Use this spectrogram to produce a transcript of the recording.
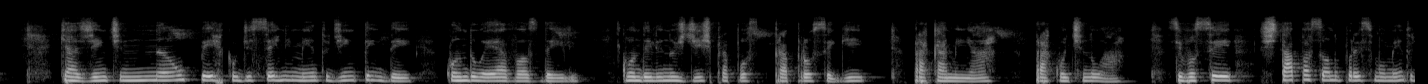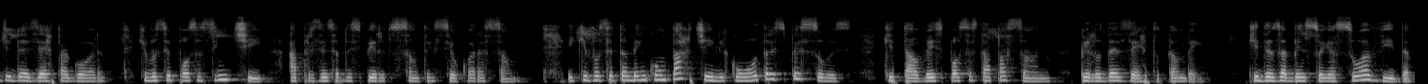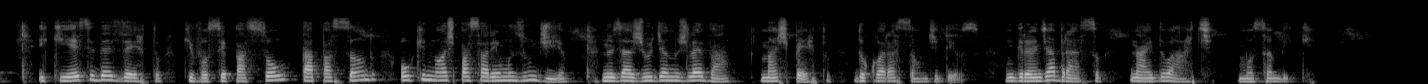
Que a gente não perca o discernimento de entender quando é a voz dele, quando ele nos diz para prosseguir, para caminhar, para continuar. Se você está passando por esse momento de deserto agora, que você possa sentir a presença do Espírito Santo em seu coração e que você também compartilhe com outras pessoas que talvez possa estar passando pelo deserto também. Que Deus abençoe a sua vida e que esse deserto que você passou, está passando ou que nós passaremos um dia, nos ajude a nos levar mais perto do coração de Deus. Um grande abraço, Nai Duarte, Moçambique.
